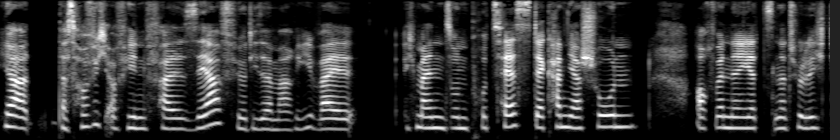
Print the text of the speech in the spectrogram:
Ja, das hoffe ich auf jeden Fall sehr für dieser Marie, weil ich meine, so ein Prozess, der kann ja schon, auch wenn er jetzt natürlich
